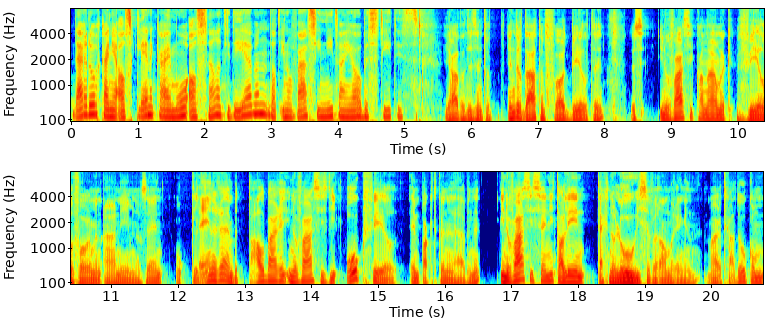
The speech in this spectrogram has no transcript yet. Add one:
Daardoor kan je als kleine KMO al snel het idee hebben dat innovatie niet aan jou besteed is. Ja, dat is inderdaad een fout beeld. Hè. Dus innovatie kan namelijk veel vormen aannemen. Er zijn ook kleinere en betaalbare innovaties die ook veel impact kunnen hebben. Hè. Innovaties zijn niet alleen technologische veranderingen, maar het gaat ook om,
